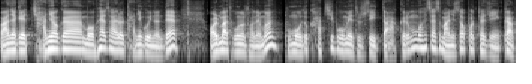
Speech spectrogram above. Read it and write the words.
만약에 자녀가 뭐 회사를 다니고 있는데 얼마 돈을 더 내면 부모도 같이 보험에 들 수 있다. 그럼 뭐 회사에서 많이 서포트 해주니까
